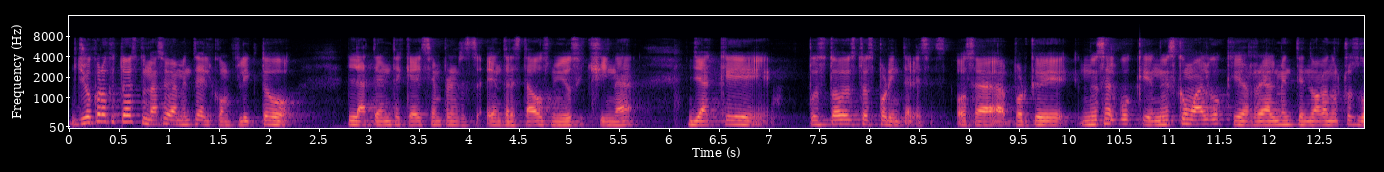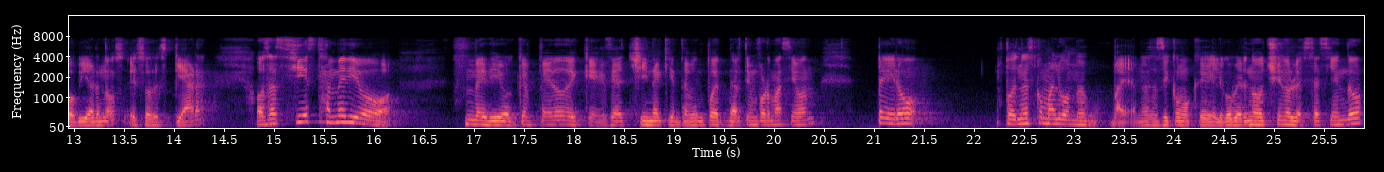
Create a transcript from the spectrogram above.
yo creo que todo esto nace obviamente del conflicto latente que hay siempre entre Estados Unidos y China, ya que pues todo esto es por intereses, o sea, porque no es algo que no es como algo que realmente no hagan otros gobiernos, eso de espiar. O sea, sí está medio medio qué pedo de que sea China quien también puede darte información, pero pues no es como algo nuevo, vaya, no es así como que el gobierno chino lo esté haciendo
